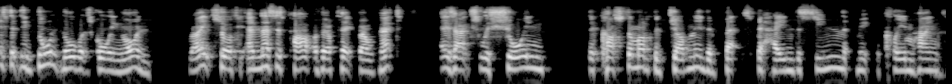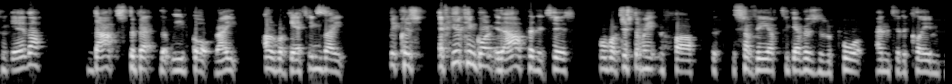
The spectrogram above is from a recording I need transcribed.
It's that they don't know what's going on, right? So, if, and this is part of our tech build next, is actually showing the customer the journey, the bits behind the scene that make the claim hang together. That's the bit that we've got right or we're getting right. Because if you can go into the app and it says, well, we're just waiting for the, surveyor to give us a report into the claim,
